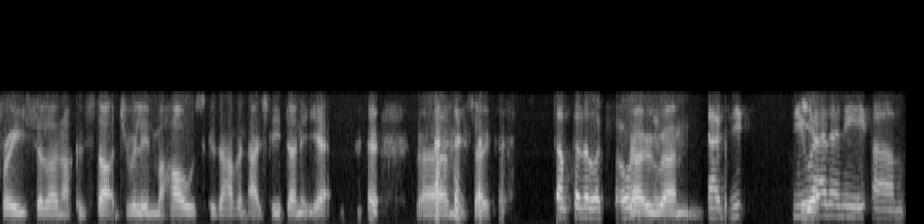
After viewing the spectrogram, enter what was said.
freeze so then I can start drilling my holes because I haven't actually done it yet. um, so something to look forward so, to. Um, now, do you, do you yeah. add any um,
